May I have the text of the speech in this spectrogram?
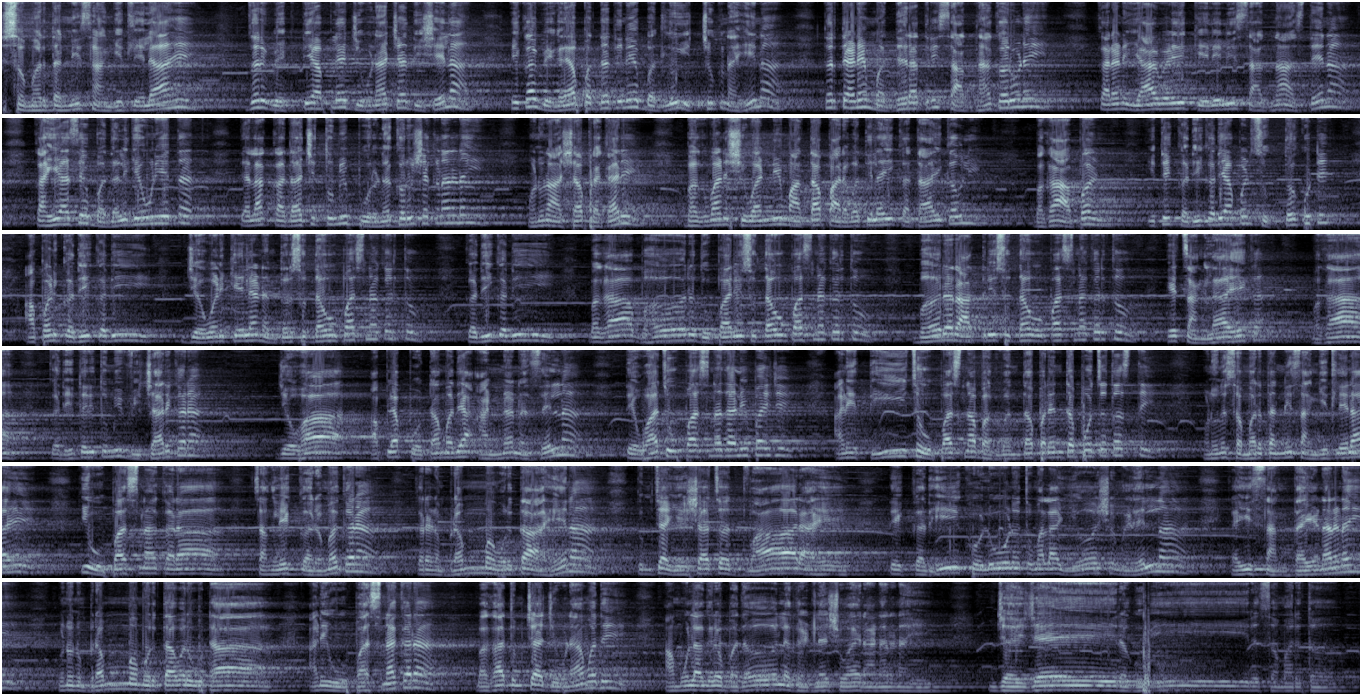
समर्थांनी सांगितलेलं आहे जर व्यक्ती आपल्या जीवनाच्या दिशेला एका वेगळ्या पद्धतीने बदलू इच्छुक नाही ना? तर त्याने मध्यरात्री साधना करू नये. कारण यावेळी केलेली साधना असते ना? काही असे बदल घेऊन येतात. त्याला कदाचित तुम्ही पूर्ण करू शकणार नाही. म्हणून अशा प्रकारे भगवान शिवांनी माता पार्वतीला ही कथा ऐकवली. बघा आपण इथे कधीकधी आपण चुकतो कुठे? आपण कधीकधी जेवण केल्यानंतरसुद्धा उपासना करतो. कधीकधी बघा भर दुपारीसुद्धा उपासना करतो भर रात्रीसुद्धा उपासना करतो. हे चांगलं आहे का? बघा कधीतरी तुम्ही विचार करा. जेव्हा आपल्या पोटामध्ये अन्न नसेल ना तेव्हाच उपासना झाली पाहिजे. आणि तीच उपासना भगवंतापर्यंत पोचत असते. म्हणून समर्थांनी सांगितलेलं आहे की उपासना करा चांगले कर्म करा. कारण ब्रह्ममुहूर्त आहे ना? तुमच्या यशाचं द्वार आहे. ते कधी खोलून तुम्हाला यश मिळेल ना? काही सांगता येणार नाही. म्हणून ब्रह्ममुहूर्तावर उठा आणि उपासना करा. बघा तुमच्या जीवनामध्ये आमूलाग्र बदल घडल्याशिवाय राहणार नाही. जय जय रघुवीर समर्थ.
